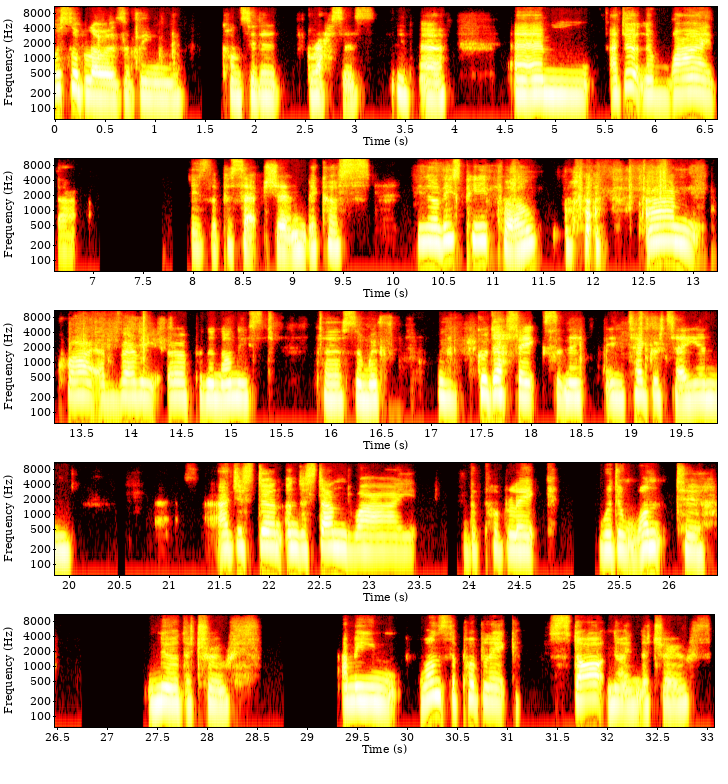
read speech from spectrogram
whistleblowers have been considered grasses. You know, um, I don't know why that is the perception because you know these people. I'm quite a very open and honest person with with good ethics and integrity. And I just don't understand why the public wouldn't want to know the truth. I mean, once the public start knowing the truth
